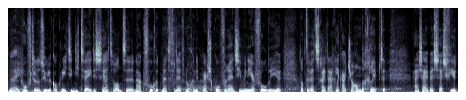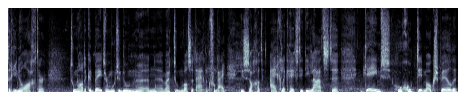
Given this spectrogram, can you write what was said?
Nee, hoefde natuurlijk ook niet in die tweede set. Want uh, nou, ik vroeg het met Verdef nog in de persconferentie. Wanneer voelde je dat de wedstrijd eigenlijk uit je handen glipte? Hij zei bij 6-4, 3-0 achter. Toen had ik het beter moeten doen, uh, en, uh, maar toen was het eigenlijk voorbij. Je zag het, eigenlijk heeft hij die laatste games, hoe goed Tim ook speelde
